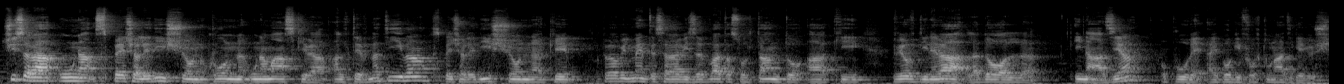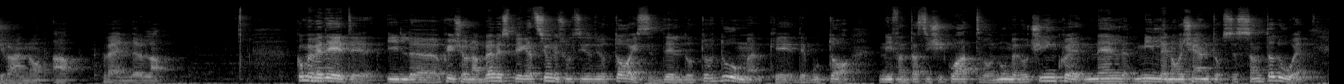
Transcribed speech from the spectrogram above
Ci sarà una special edition con una maschera alternativa, special edition che probabilmente sarà riservata soltanto a chi preordinerà la doll in Asia oppure ai pochi fortunati che riusciranno a prenderla. Come vedete, il, qui c'è una breve spiegazione sul sito di Hot Toys del Dottor Doom che debuttò nei Fantastici 4 numero 5 nel 1962.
